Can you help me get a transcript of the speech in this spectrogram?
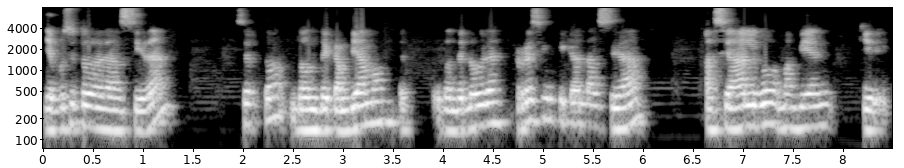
y a propósito de la ansiedad, ¿cierto? Donde cambiamos donde logras resignificar la ansiedad hacia algo más bien que,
